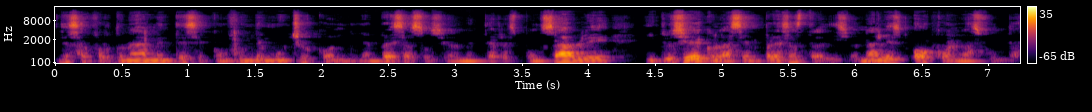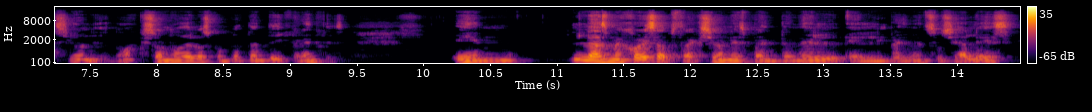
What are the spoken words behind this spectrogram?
desafortunadamente se confunde mucho con la empresa socialmente responsable, inclusive con las empresas tradicionales o con las fundaciones, ¿no? que son modelos completamente diferentes. Em, las mejores abstracciones para entender el, emprendimiento social es,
